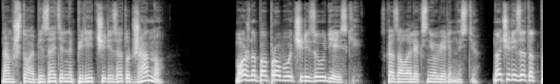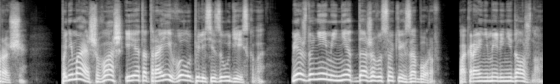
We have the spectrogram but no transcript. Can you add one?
Нам что, обязательно переть через эту Джанну? Можно попробовать через иудейский, сказал Олег с неуверенностью. Но через этот проще. Понимаешь, ваш и этот раи вылупились из иудейского. Между ними нет даже высоких заборов. По крайней мере, не должно.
